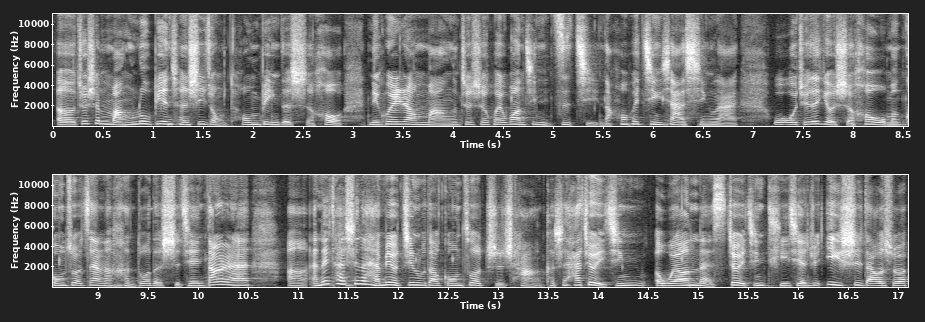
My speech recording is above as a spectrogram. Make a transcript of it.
呃，就是忙碌变成是一种通病的时候，你会让忙就是会忘记你自己，然后会静下心来。我我觉得有时候我们工作占了很多的时间，当然，呃，Anita 现在还没有进入到工作职场，可是他就已经 awareness 就已经提前去意识到说，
